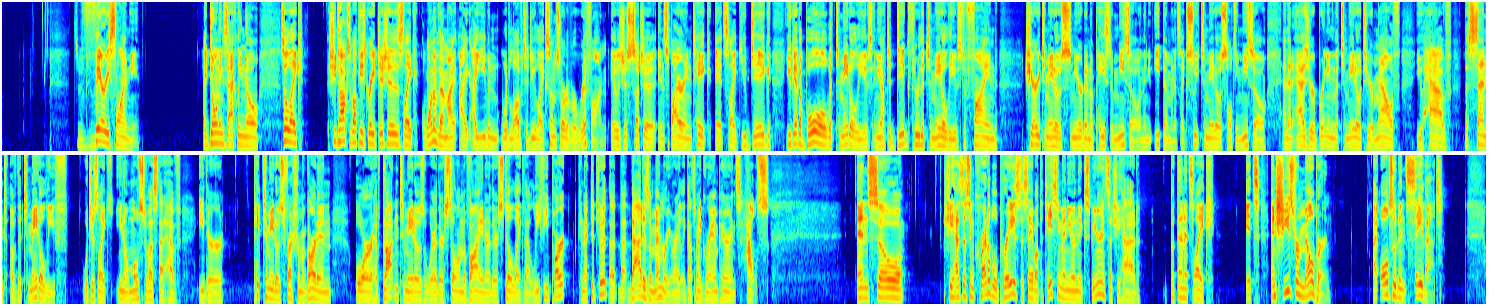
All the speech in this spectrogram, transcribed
It's very slimy. I don't exactly know. So, like, she talks about these great dishes. Like one of them, I, I, I even would love to do like some sort of a riff on. It was just such a inspiring take. It's like you dig, you get a bowl with tomato leaves, and you have to dig through the tomato leaves to find cherry tomatoes smeared in a paste of miso, and then you eat them, and it's like sweet tomato, salty miso. And then as you're bringing the tomato to your mouth, you have the scent of the tomato leaf, which is like you know most of us that have either pick tomatoes fresh from a garden or have gotten tomatoes where they're still on the vine or they're still like that leafy part connected to it that that that is a memory right? Like that's my grandparents house. And so she has this incredible praise to say about the tasting menu and the experience that she had but then it's like it's and she's from Melbourne. I also didn't say that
